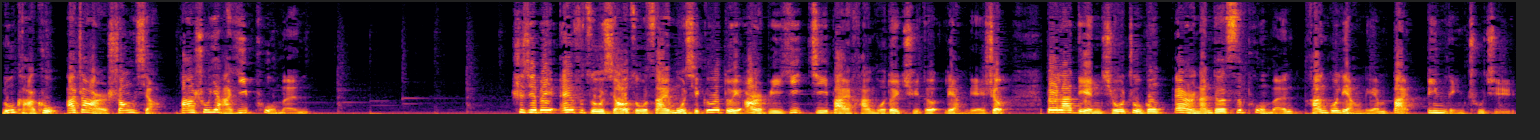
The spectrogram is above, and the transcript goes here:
卢卡库、阿扎尔双响，巴舒亚伊破门。世界杯 F 组小组赛，墨西哥队2比1击败韩国队，取得两连胜。贝拉点球助攻，埃尔南德斯破门，韩国两连败，濒临出局。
